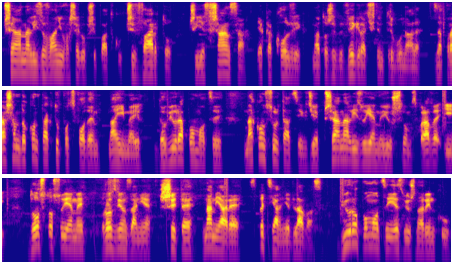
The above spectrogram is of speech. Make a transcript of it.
przeanalizowaniu waszego przypadku, czy warto, czy jest szansa jakakolwiek na to, żeby wygrać w tym trybunale. Zapraszam do kontaktu pod spodem na e-mail, do biura pomocy, na konsultacje, gdzie przeanalizujemy już tą sprawę i dostosujemy rozwiązanie szyte na miarę specjalnie dla Was. Biuro Pomocy jest już na rynku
